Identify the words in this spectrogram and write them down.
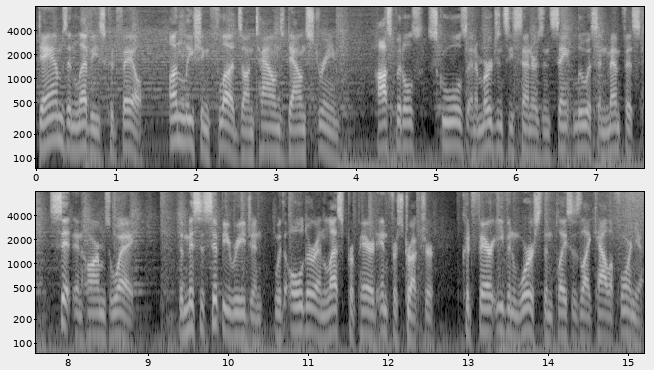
Dams and levees could fail, unleashing floods on towns downstream. Hospitals, schools and emergency centers in St. Louis and Memphis sit in harm's way. The Mississippi region, with older and less prepared infrastructure, could fare even worse than places like California.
